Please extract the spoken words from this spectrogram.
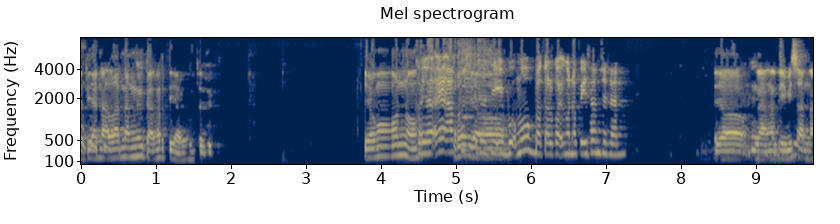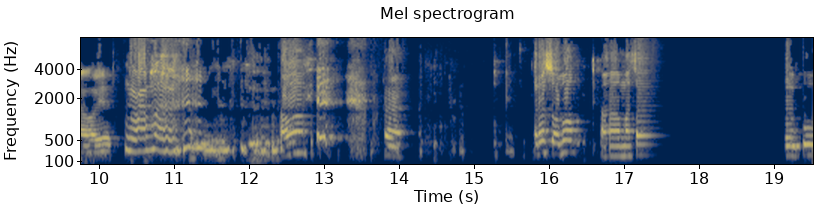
dadi anak lanang itu gak ngerti aku dadi Ya ngono. Kayak eh aku Terus ya- jadi ibumu bakal kayak ngono pisan Chan. Ya nggak ngerti bisa nah. ya. Ngapa? apa Eh. terus apa eh, masa aku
